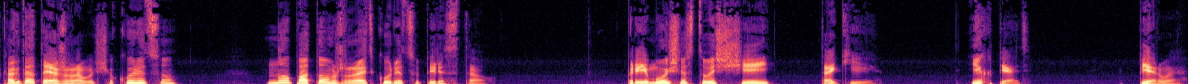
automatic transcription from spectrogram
Когда-то я жрал еще курицу, но потом жрать курицу перестал. Преимущества щей такие. Их пять. Первое.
